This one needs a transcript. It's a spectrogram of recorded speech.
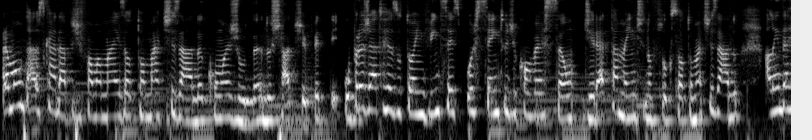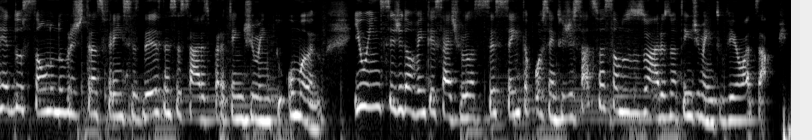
para montar os cardápios de forma mais automatizada com a ajuda do chat GPT. O projeto resultou em 26% de conversão diretamente no fluxo automatizado, além da redução no número de transferências desnecessárias para atendimento humano e um índice de 97,60% de satisfação dos usuários no atendimento via WhatsApp.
